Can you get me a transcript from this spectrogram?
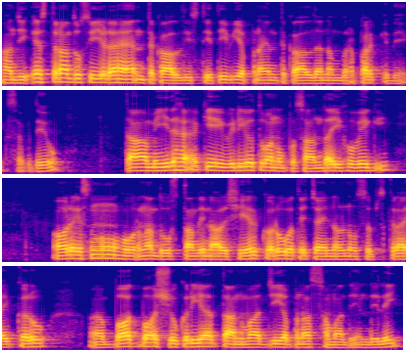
ਹਾਂਜੀ, ਇਸ ਤਰ੍ਹਾਂ ਤੁਸੀਂ ਜਿਹੜਾ ਹੈ ਇੰਤਕਾਲ ਦੀ ਸਥਿਤੀ ਵੀ ਆਪਣਾ ਇੰਤਕਾਲ ਦਾ ਨੰਬਰ ਭਰ ਕੇ ਦੇਖ ਸਕਦੇ ਹੋ। ਤਾਂ ਉਮੀਦ ਹੈ ਕਿ ਇਹ ਵੀਡੀਓ ਤੁਹਾਨੂੰ ਪਸੰਦ ਆਈ ਹੋਵੇਗੀ ਔਰ ਇਸ ਨੂੰ ਹੋਰਨਾਂ ਦੋਸਤਾਂ ਦੇ ਨਾਲ ਸ਼ੇਅਰ ਕਰੋ ਅਤੇ ਚੈਨਲ ਨੂੰ ਸਬਸਕ੍ਰਾਈਬ ਕਰੋ। ਬਹੁਤ ਬਹੁਤ ਸ਼ੁਕਰੀਆ। ਧੰਨਵਾਦ ਜੀ ਆਪਣਾ ਸਮਾਂ ਦੇਣ ਦੇ ਲਈ।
